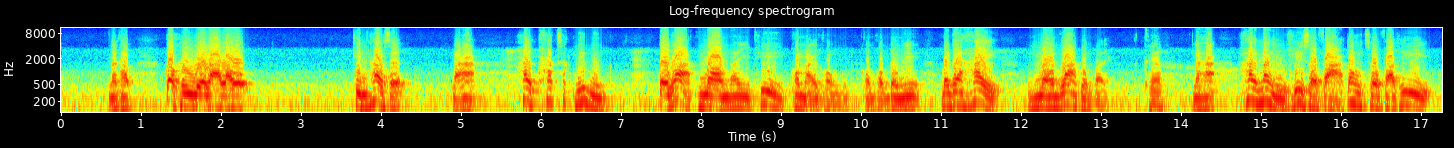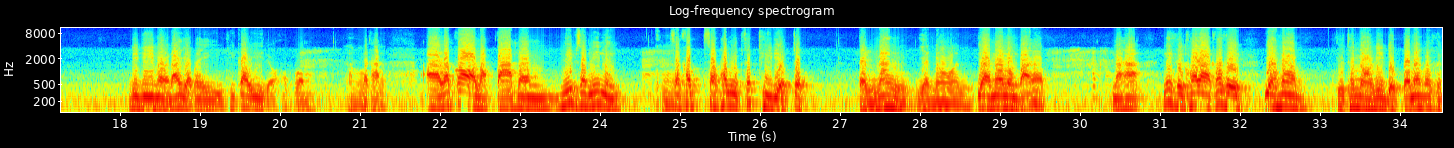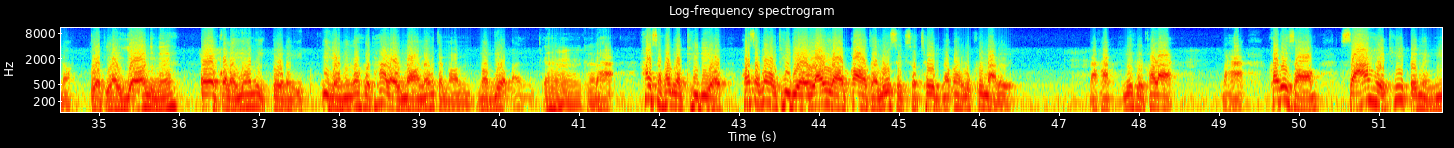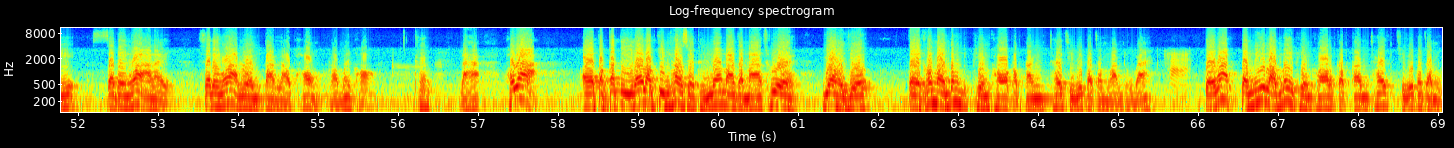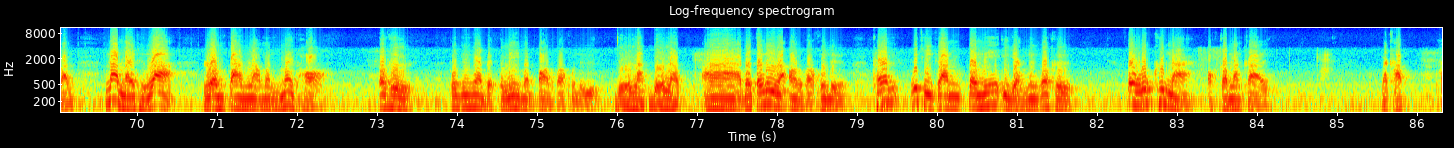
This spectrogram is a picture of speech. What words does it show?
นะครับ ก็คือเวลาเรากินข้าวเสร็จนะฮะให้พักสักนิดหนึ่งอ่าแต่ว่านอนในที่ความหมายของของผมตรงนี้ ไม่ได้ให้นอนราบลงไปครับนะฮะให้นั่งอยู่ที่โซฟาต้องโซฟาที่ดีๆหน่อยนะ อย่าไปอยู่ที่เก้าอี้เดี๋ยวหกล้มอ๋อนะครับอ่าแล้วก็หลับตานอนนิบสักนิดหนึ่งอ่าครับสักครับสักพักหนึ่งสักทีเดียวจบ แต่นั่งอย่านอน อย่านอนลงไปครับ นะฮะนี่คือข้อแรกก็คือ อย่านอนหรือถ้านอนนี่เดี๋ยวตอนนั้นก็คือนอนกรดไหลย้อนอีกนะเออก็ไหลย้อนอีกตัวหนึ่งอีกอีกอย่างหนึ่งก็คือถ้าเรานอนแล้วก็จะนอนนอนเยอะไปอ่าครับนะฮะให้สงบทีเดียวพอสงบทีเดียวแล้วเราก็จะรู้สึกสดชื่นแล้วก็ลุกขึ้นมาเลยนะครับนี่คือข้อแรกนะฮะข้อที่สองสาเหตุที่เป็นอย่างนี้แสดงว่าอะไร แสดงว่าลมปานเราพร่องเราไม่พอครับ นะฮะเพราะว่าเอ่อปกติแล้วเรากินข้าวเสร็จถึงแม้มาจะมาช่วยย่อยเยอะ แต่ก็มันต้องเพียงพอกับการใช้ชีวิตประจำวันถูกไหมค่ะแต่ว่าตอนนี้เราไม่เพียงพอกับการใช้ชีวิตประจำวัน นั่นหมายถึงว่าลมปานเรามันไม่พอ ก็คือพูดง่ายๆแบตเตอรี่มันอ่อนกว่าคนอื่น เดี๋ยวหลับเดี๋ยวหลับอ่าแบตเตอรี่มันอ่อนกว่าคนอื่น เพราะฉะนั้นวิธีการตอนนี้อีกอย่างหนึ่งก็คือ ต้องลุกขึ้นมาออกกำลังกายค่ะนะครับ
